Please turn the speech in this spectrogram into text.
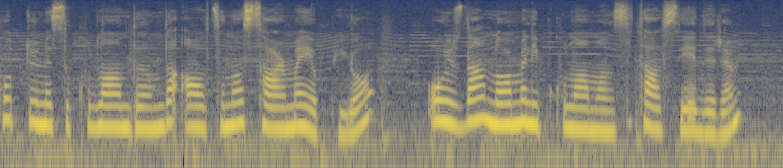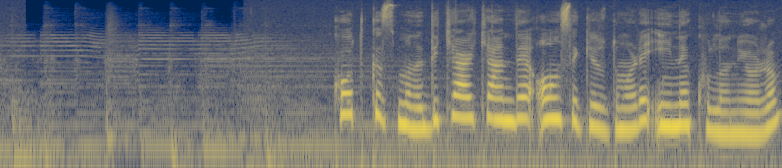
kot düğmesi kullandığımda altına sarma yapıyor. O yüzden normal ip kullanmanızı tavsiye ederim. Kot kısmını dikerken de 18 numara iğne kullanıyorum.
